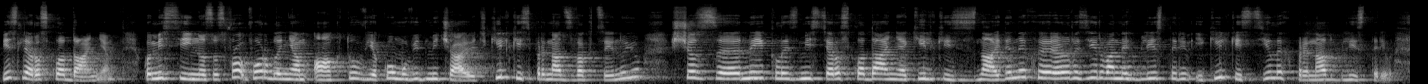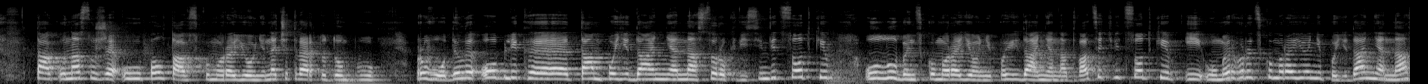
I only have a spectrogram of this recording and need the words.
після розкладання. Комісійно з оформленням акту, в якому відмічають кількість принад з вакциною, що зникли з місця розкладання, кількість знайдених е, розірваних блістерів і кількість цілих принад блістерів. Так, у нас уже у Полтавському районі на четверту добу проводили облік. е, Там поїдання на 48%, у Лубенському районі поїдання на 20% і у Миргородському районі поїдання на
